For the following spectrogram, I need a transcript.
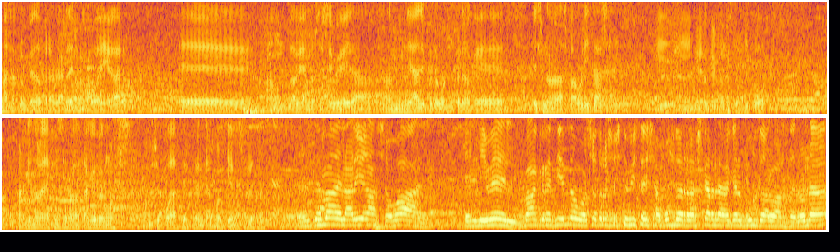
más apropiado para hablar de eso, acabo de llegar. Eh, aún todavía no sé si voy a ir al Mundial, pero bueno, creo que es una de las favoritas y, y creo que con este equipo, partiendo la defensa y el ataque, podemos o se puede hacer frente a cualquier selección. El tema de la Liga Sobal, el nivel va creciendo. Vosotros estuvisteis a punto de rascarle aquel punto al Barcelona.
